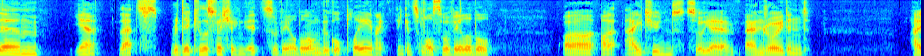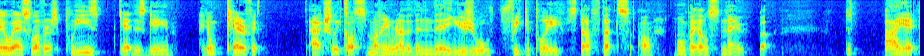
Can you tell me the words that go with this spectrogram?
um, yeah, that's Ridiculous Fishing. It's available on Google Play, and I think it's also available uh, on iTunes. So, yeah, Android and iOS lovers, please get this game. I don't care if it actually costs money rather than the usual free to play stuff that's on mobiles now, but buy it.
